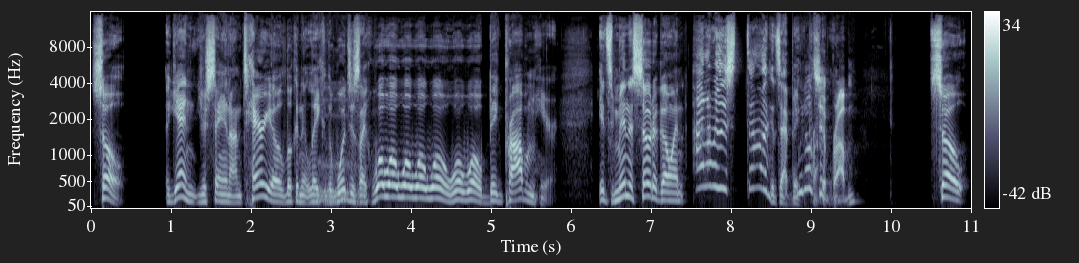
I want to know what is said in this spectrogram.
So, again, you're saying Ontario looking at Lake of the Woods is like, whoa, whoa, whoa, whoa, whoa, whoa, whoa, big problem here. It's Minnesota going, I don't really I don't think it's that big. We don't see a problem. So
